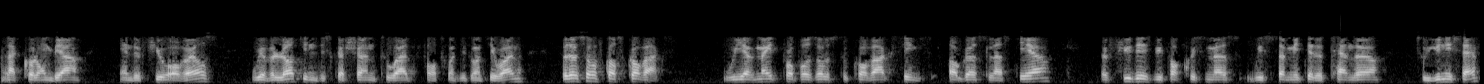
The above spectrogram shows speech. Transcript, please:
like Colombia and a few others. We have a lot in discussion to add for 2021, but also, of course, COVAX. We have made proposals to COVAX since August last year. A few days before Christmas, we submitted a tender to UNICEF,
